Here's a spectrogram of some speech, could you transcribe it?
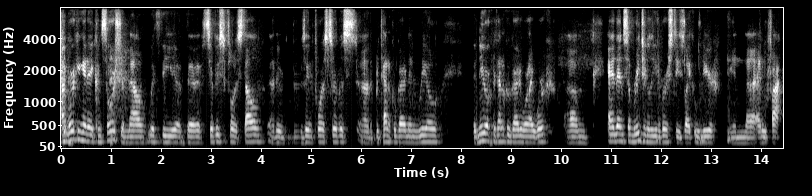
I'm working in a consortium now with the uh, the Serviço Florestal, uh, the Brazilian Forest Service, uh, the Botanical Garden in Rio, the New York Botanical Garden where I work, um, and then some regional universities like UNIR in uh, and UFAC,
